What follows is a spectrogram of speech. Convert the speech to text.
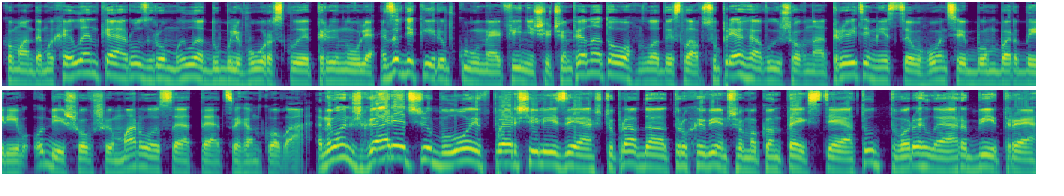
Команда Михайленка розгромила дубль Ворскли 3-0. Завдяки ривку на фініші чемпіонату Владислав Супряга вийшов на третє місце в гонці бомбардирів, обійшовши Марлоса та Циганкова. Не менш гаряче було і в першій лізі. Щоправда, трохи в іншому контексті. Тут творили арбітри,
